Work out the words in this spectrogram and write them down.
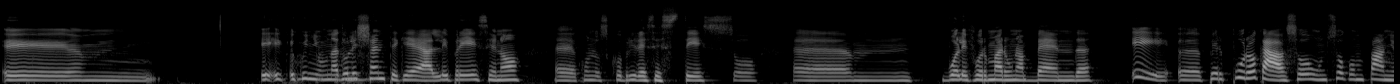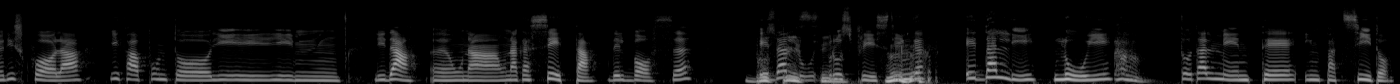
Ehm, E, e quindi un adolescente che è alle prese, no? Eh, con lo scoprire se stesso, ehm, vuole formare una band e eh, per puro caso un suo compagno di scuola gli fa appunto, gli, gli, mm, gli dà eh, una, una cassetta del boss Bruce e da lui. Bruce Springsteen, e da lì lui totalmente impazzito.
